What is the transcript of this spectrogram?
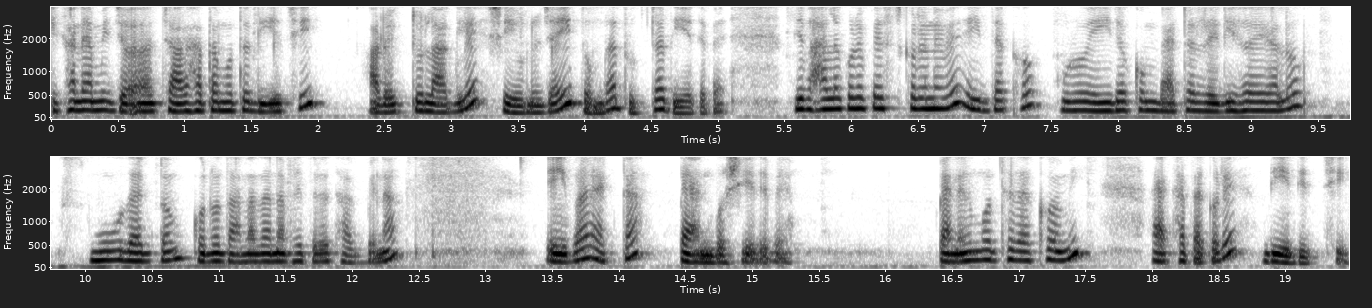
এখানে আমি চার হাতা মতো দিয়েছি, আরও একটু লাগলে সেই অনুযায়ী তোমরা দুধটা দিয়ে দেবে। দিয়ে ভালো করে পেস্ট করে নেবে, এই দেখো পুরো এই রকম ব্যাটার রেডি হয়ে গেল। স্মুথ একদম, কোনো দানা দানা ভেতরে থাকবে না। এইবার একটা প্যান বসিয়ে দেবে। প্যানের মধ্যে দেখো আমি এক হাতা করে দিয়ে দিচ্ছি।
